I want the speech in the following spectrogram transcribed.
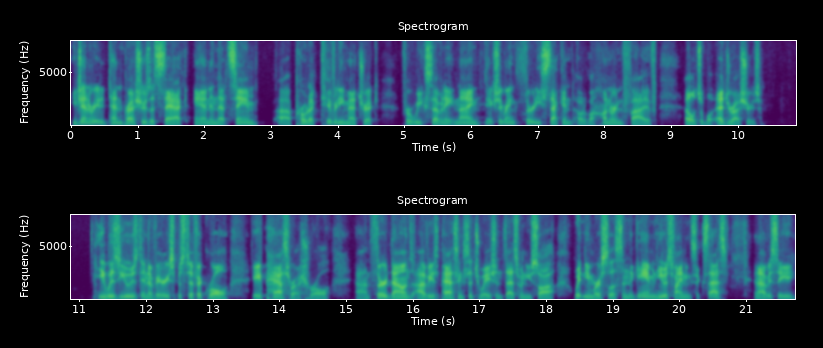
he generated 10 pressures, a sack, and in that same uh, productivity metric for week seven, eight, nine, he actually ranked 32nd out of 105 eligible edge rushers. He was used in a very specific role, a pass rush role. On third downs, obvious passing situations, that's when you saw Whitney Mercilus in the game, and he was finding success. And obviously,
